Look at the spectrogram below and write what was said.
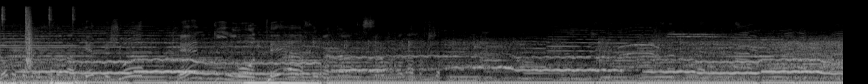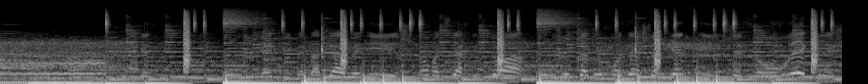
לא מקבל חזרה, קנטי שוב, קנטי רותח עם אתה שם עליו עכשיו. מצליח לקטוע, שוב כדור חוזר של קנטי, שזורק לשם.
